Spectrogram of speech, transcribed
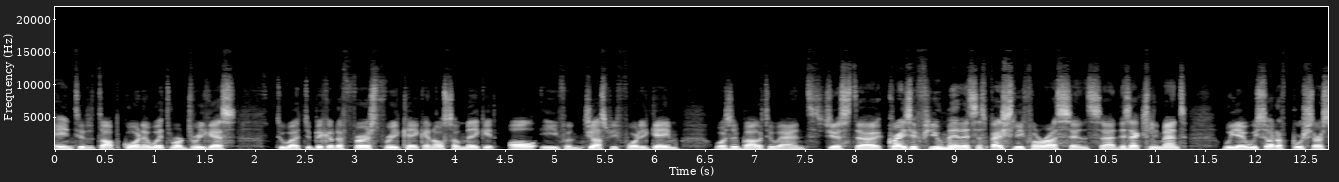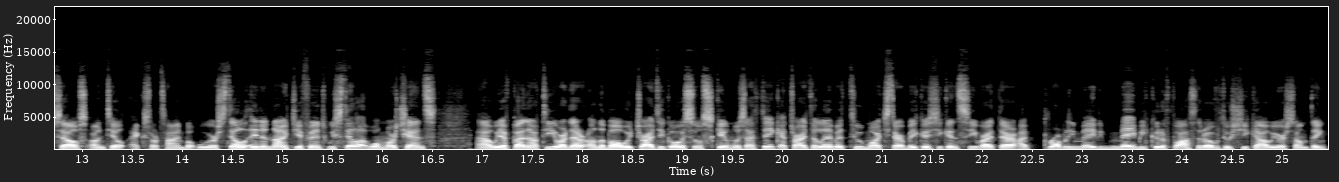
into the top corner with Rodriguez to uh, to pick up the first free kick and also make it all even just before the game was about to end. Just a crazy few minutes, especially for us, since uh, this actually meant we uh, we sort of pushed ourselves until extra time, but we were still in the 90th minute. We still had one more chance. Uh, we have Ben-Hatira there on the ball. We tried to go with some moves. I think I tried a little bit too much there because you can see right there. I probably maybe maybe could have passed it over to Chikhaoui or something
